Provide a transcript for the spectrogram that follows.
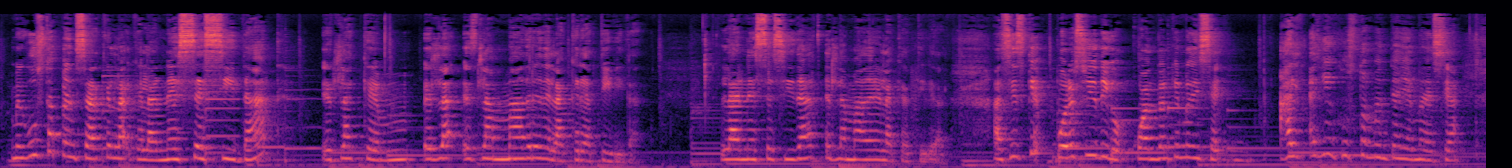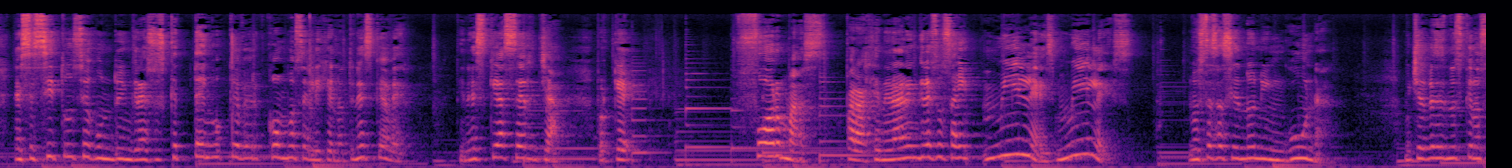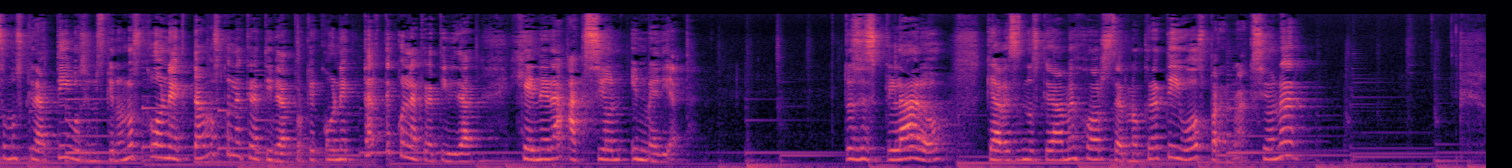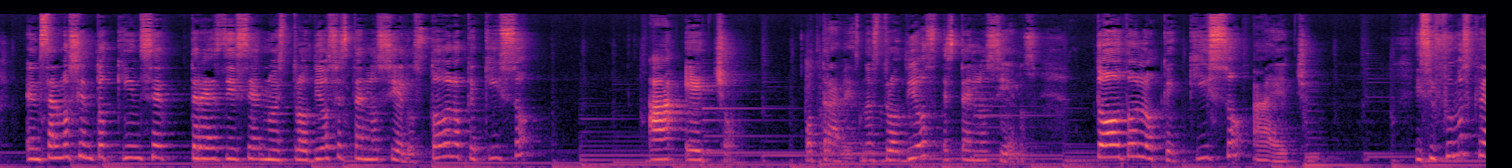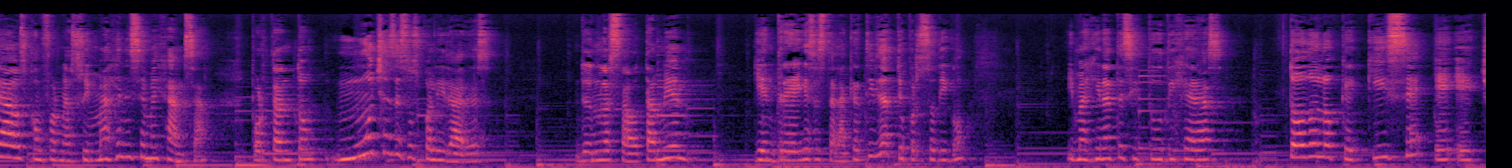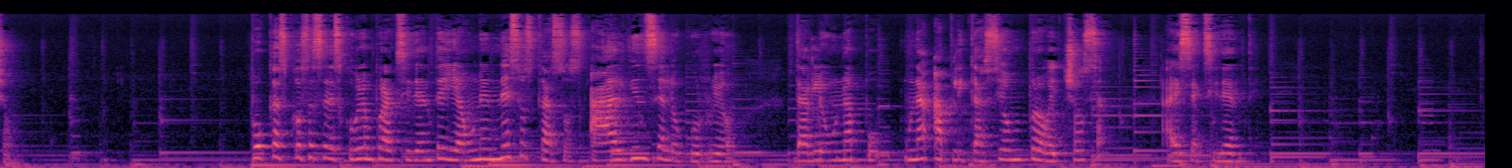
me gusta pensar que la, que la necesidad es la, que, es, la, es la madre de la creatividad. La necesidad es la madre de la creatividad. Así es que por eso yo digo, cuando alguien me dice, alguien justamente ayer me decía, necesito un segundo ingreso, es que tengo que ver cómo se elige, no tienes que ver, tienes que hacer ya, porque formas para generar ingresos hay miles, miles, no estás haciendo ninguna. Muchas veces no es que no somos creativos, sino es que no nos conectamos con la creatividad, porque conectarte con la creatividad genera acción inmediata. Entonces, claro que a veces nos queda mejor ser no creativos para no accionar. En Salmo 115, 3 dice, nuestro Dios está en los cielos, todo lo que quiso ha hecho. Otra vez, nuestro Dios está en los cielos, todo lo que quiso ha hecho. Y si fuimos creados conforme a su imagen y semejanza, por tanto, muchas de sus cualidades Dios nos ha dado también. Y entre ellas está la creatividad. Yo por eso digo, imagínate si tú dijeras, todo lo que quise he hecho. Pocas cosas se descubrieron por accidente y aún en esos casos a alguien se le ocurrió darle una, una aplicación provechosa a ese accidente.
